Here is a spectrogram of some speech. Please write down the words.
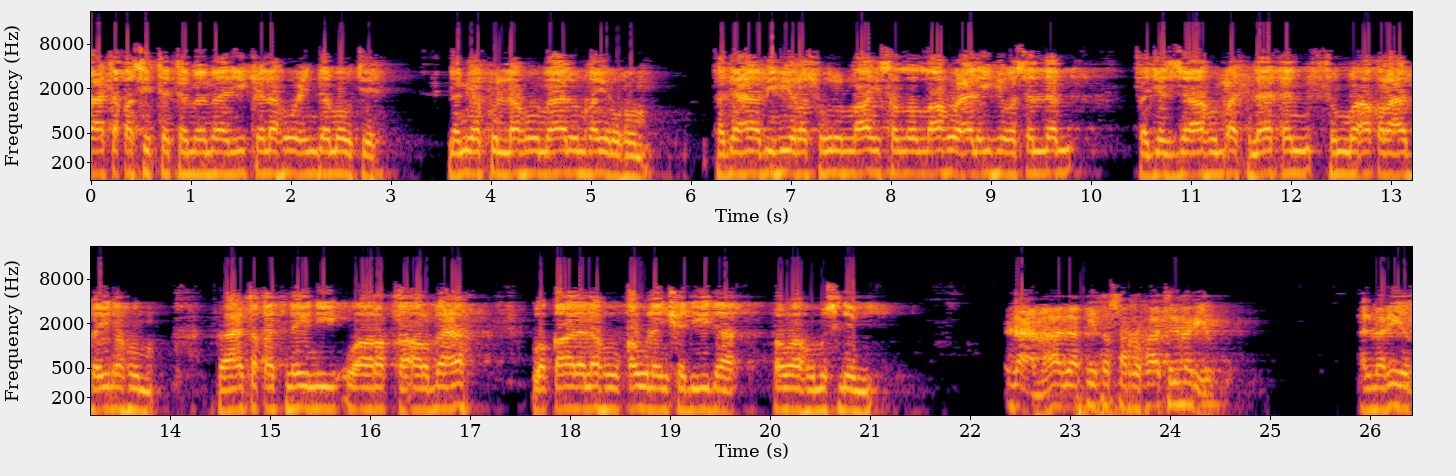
أعتق ستة مماليك له عند موته. لم يكن له مال غيرهم. فدعا به رسول الله صلى الله عليه وسلم فجزاهم أثلاثا ثم أقرع بينهم. فأعتق اثنين وأرق أربعة وقال له قولا شديدا رواه مسلم. نعم هذا في تصرفات المريض. المريض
